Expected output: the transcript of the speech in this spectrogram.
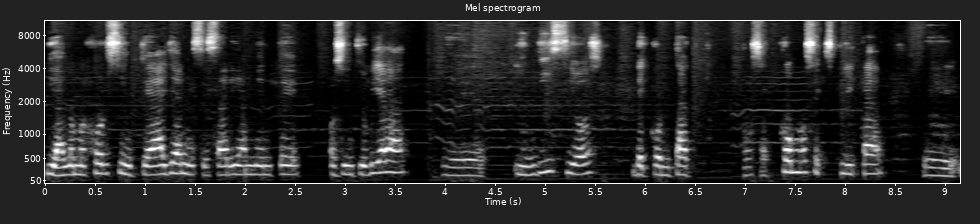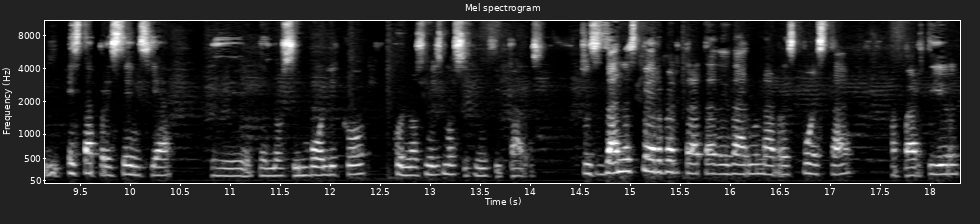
y a lo mejor sin que haya necesariamente o sin que hubiera eh, indicios de contacto. O sea, ¿cómo se explica eh, esta presencia eh, de lo simbólico con los mismos significados? Entonces, Dan Sperber trata de dar una respuesta a partir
